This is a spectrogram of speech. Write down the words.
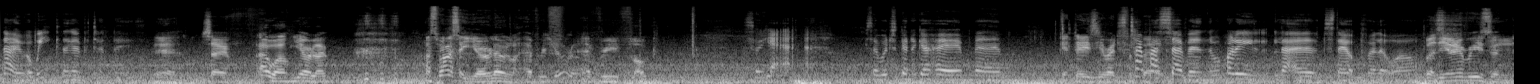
No, a week. They're going for 10 days. Yeah. So, oh well, YOLO. That's why I say YOLO like every YOLO. every vlog. So yeah. So we're just going to go home. Um, Get Daisy ready for 10 bed. past 7. We'll probably let her stay up for a little while. But the only reason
